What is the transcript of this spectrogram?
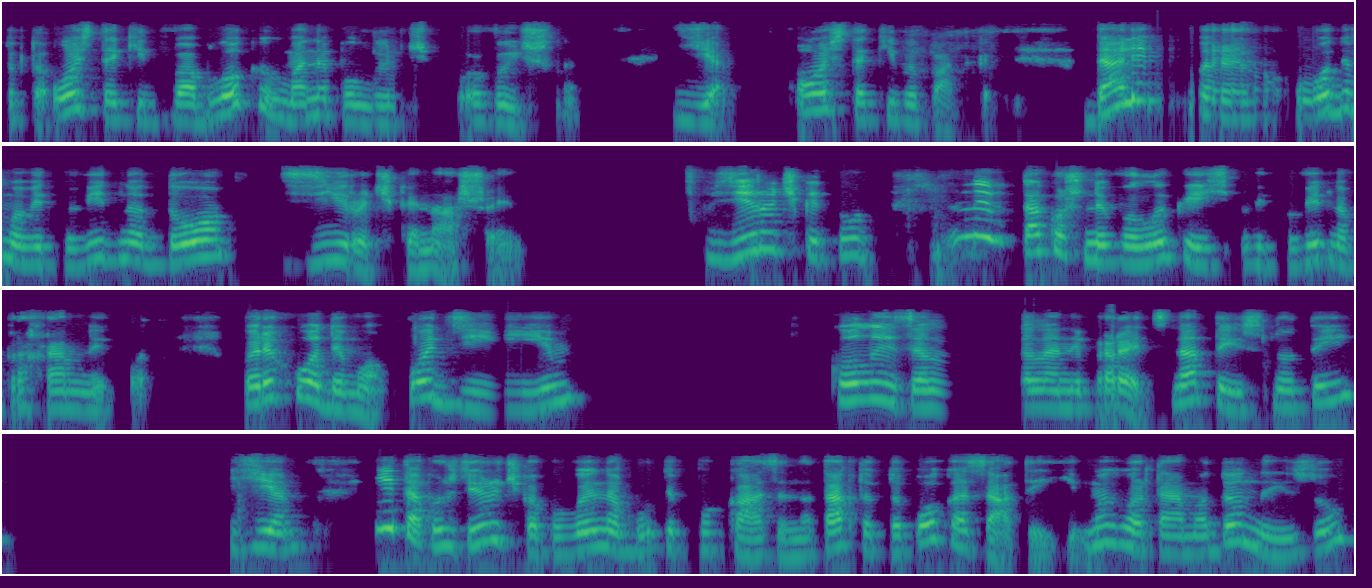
Тобто ось такі два блоки в мене вийшли. Є. Ось такі випадки. Далі переходимо відповідно до зірочки нашої. Зірочки тут не, також невеликий, відповідно, програмний код. Переходимо події, коли зелений прорець натиснутий, є. І також зірочка повинна бути показана, так? Тобто показати її. Ми гортаємо донизу,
